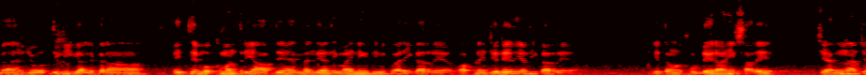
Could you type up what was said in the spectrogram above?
ਮੈਂ ਹਰਜੋਤ ਦੀ ਕੀ ਗੱਲ ਕਰਾਂ? ਇੱਥੇ ਮੁੱਖ ਮੰਤਰੀ ਆਪਦੇ ਐਮਐਲਏਆਂ ਦੀ ਮਾਈਨਿੰਗ ਦੀ ਇਨਕੁਆਇਰੀ ਕਰ ਰਹੇ ਆ ਆਪਣੇ ਜ਼ਿਲ੍ਹੇ ਦੀਆਂ ਦੀ ਕਰ ਰਹੇ। ਆ ਇਹ ਤਾਂ ਹੁਣ ਤੁਹਾਡੇ ਰਾਹੀਂ ਸਾਰੇ ਚੈਨਲਾਂ 'ਚ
